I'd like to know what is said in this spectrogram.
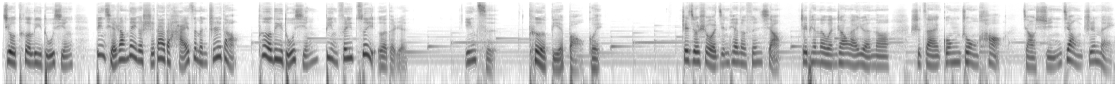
就特立独行，并且让那个时代的孩子们知道特立独行并非罪恶的人，因此特别宝贵。”这就是我今天的分享。这篇的文章来源呢是在公众号。叫《寻匠之美》，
